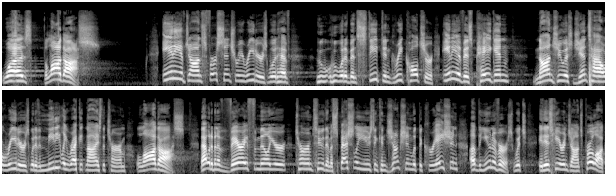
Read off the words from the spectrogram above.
was the Logos. Any of John's first century readers would have, who, who would have been steeped in Greek culture, any of his pagan non Jewish Gentile readers would have immediately recognized the term logos. That would have been a very familiar term to them, especially used in conjunction with the creation of the universe, which it is here in John's prologue.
